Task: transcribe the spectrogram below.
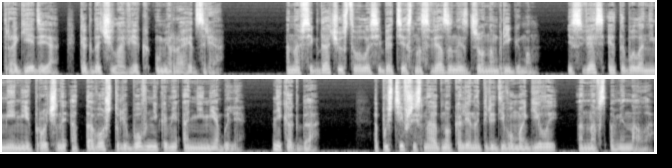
Трагедия, когда человек умирает зря. Она всегда чувствовала себя тесно связанной с Джоном Бригамом, и связь эта была не менее прочной от того, что любовниками они не были. Никогда. Опустившись на одно колено перед его могилой, она вспоминала.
